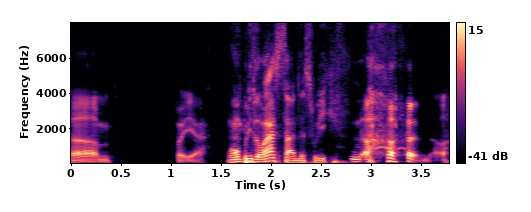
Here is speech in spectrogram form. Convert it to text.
Um but yeah. Won't be the last time this week. No, no.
